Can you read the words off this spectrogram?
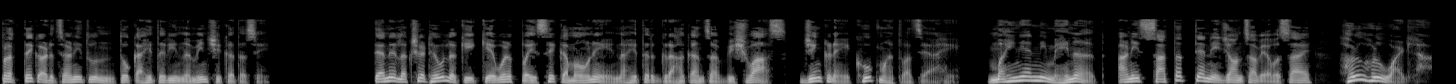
प्रत्येक अडचणीतून तो काहीतरी नवीन शिकत असे. त्याने लक्ष ठेवलं की केवळ पैसे कमावणे नाही तर ग्राहकांचा विश्वास जिंकणे खूप महत्त्वाचे आहे. महिन्यांनी मेहनत आणि सातत्याने जॉनचा व्यवसाय हळूहळू वाढला.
